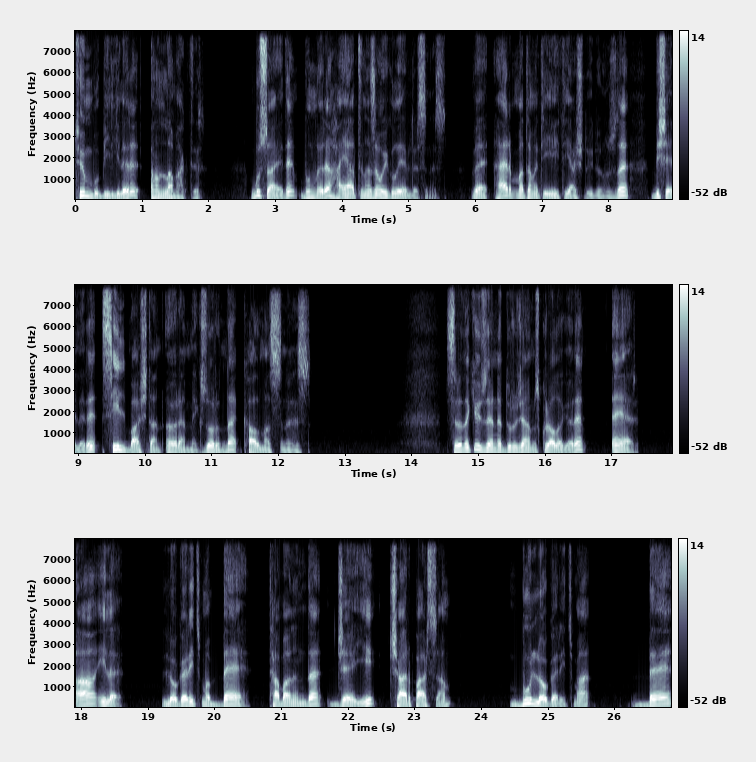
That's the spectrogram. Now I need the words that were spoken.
tüm bu bilgileri anlamaktır. Bu sayede bunları hayatınıza uygulayabilirsiniz. Ve her matematiğe ihtiyaç duyduğunuzda, bir şeyleri sil baştan öğrenmek zorunda kalmazsınız. Sıradaki üzerine duracağımız kurala göre, eğer a ile logaritma b tabanında c'yi çarparsam, bu logaritma b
